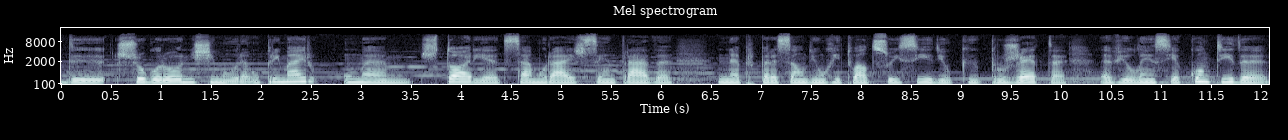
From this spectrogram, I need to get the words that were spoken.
de Shogoro Nishimura. O primeiro, uma história de samurais centrada na preparação de um ritual de suicídio que projeta a violência contida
